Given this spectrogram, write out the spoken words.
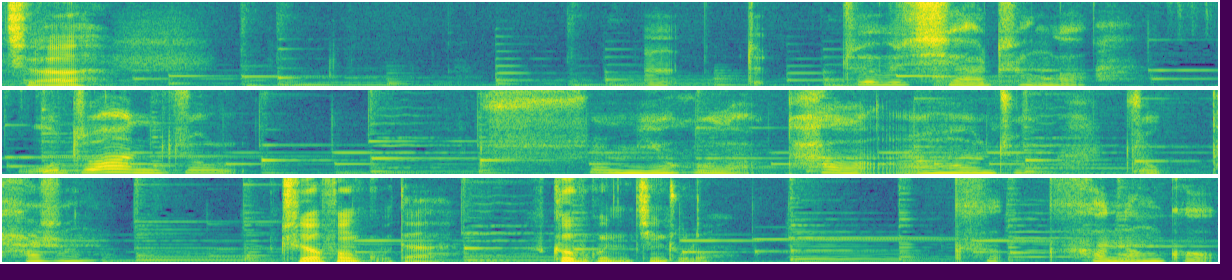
起来。嗯，对，对不起啊，成哥，我昨晚就睡迷糊了，太冷，然后就就爬上。这要放古代，够不够你进猪笼？可可能够。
